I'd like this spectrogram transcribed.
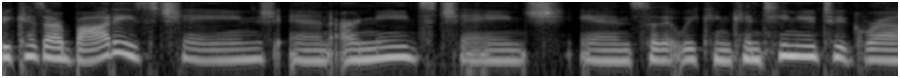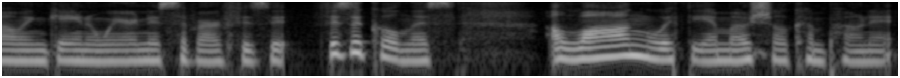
because our bodies change and our needs change, and so that we can continue to grow and gain awareness of our phys- physicalness along with the emotional component.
